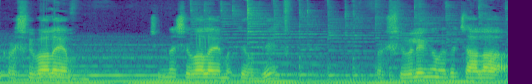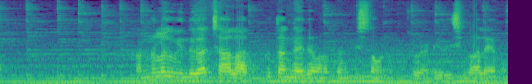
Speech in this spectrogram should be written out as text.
ఇక్కడ శివాలయం. చిన్న శివాలయం అయితే ఉంది. ఇక్కడ శివలింగం అయితే చాలా కన్నులకు విందుగా చాలా అద్భుతంగా అయితే మనకు కనిపిస్తూ ఉంటుంది. చూడండి ఇది శివాలయము.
